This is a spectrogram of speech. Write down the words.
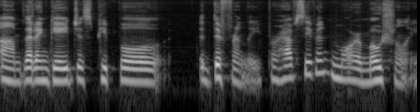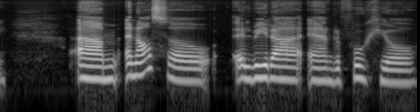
um, that engages people differently, perhaps even more emotionally. Um, and also, Elvira and Refugio,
